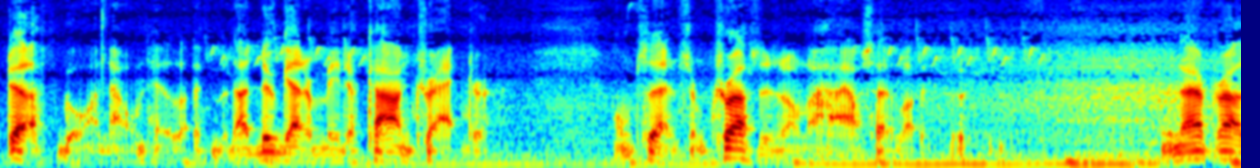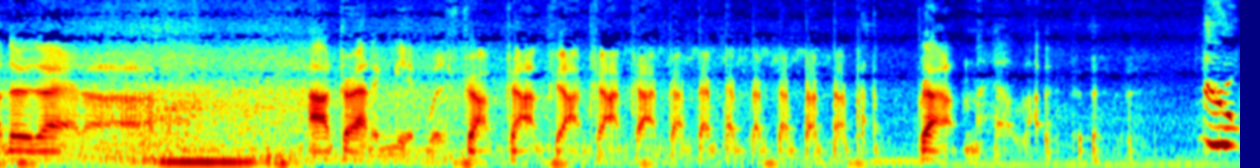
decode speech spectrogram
stuff going on. Hello. But I do got to meet a contractor on setting some trusses on the house. Hello. and after I do that, uh, I'll try to get with Trump, Trump, Trump, Trump, Trump, Trump, Trump, Trump, Trump, Trump, Trump, Trump, Trump. Hello.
